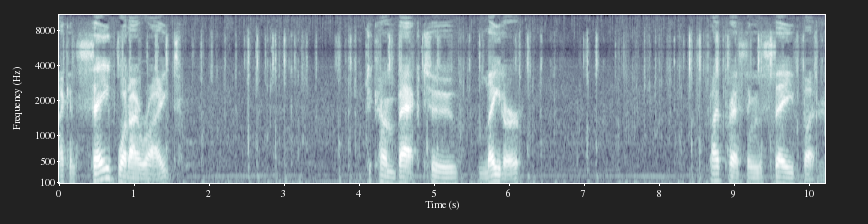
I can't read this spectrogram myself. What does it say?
I can save what I write to come back to later by pressing the Save button.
